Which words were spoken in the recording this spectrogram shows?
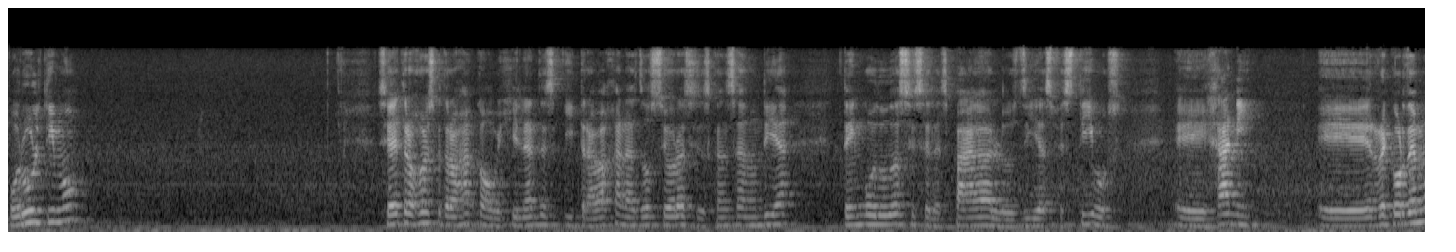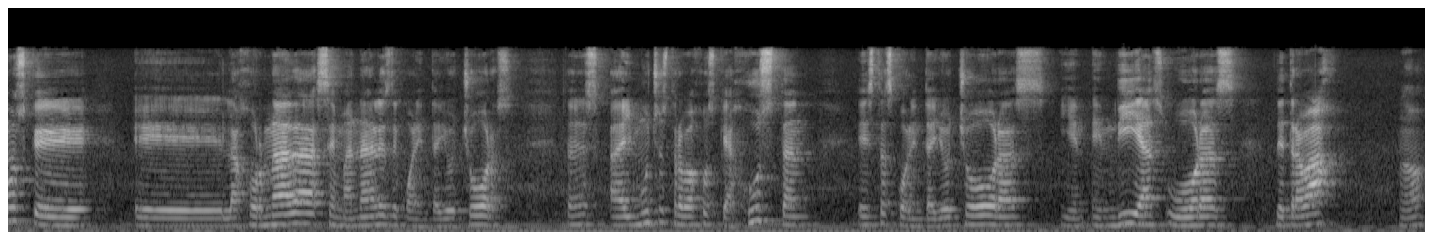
por último, si hay trabajadores que trabajan como vigilantes y trabajan las 12 horas y descansan un día, tengo dudas si se les paga los días festivos. Eh, Hani, eh, recordemos que eh, la jornada semanal es de 48 horas. Entonces hay muchos trabajos que ajustan estas 48 horas y en, días u horas de trabajo. ¿no?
